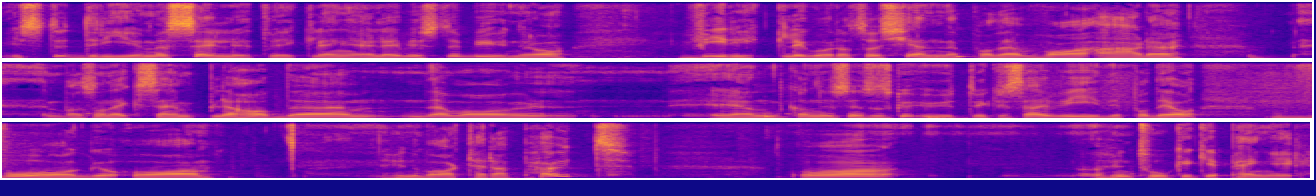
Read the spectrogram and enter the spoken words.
Hvis du driver med selvutvikling, eller hvis du begynner å virkelig går og så kjenner på det, hva er det Bare sånne eksempel jeg hadde Det var vel en kan du synes som skulle utvikle seg videre på det å våge å Hun var terapeut, og hun tok ikke penger.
